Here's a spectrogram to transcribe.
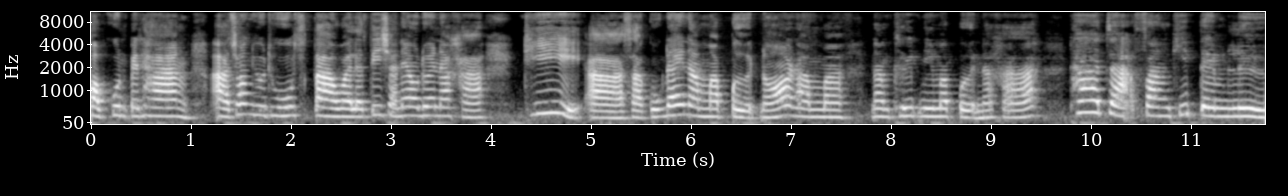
ขอบคุณไปทางช่อง YouTube Star Variety Channel ด้วยนะคะ ที่สาวกุ๊กได้นำมาเปิดเนาะนำมานำคลิปนี้มาเปิดนะคะ ถ้าจะฟังคลิปเต็มหรือ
